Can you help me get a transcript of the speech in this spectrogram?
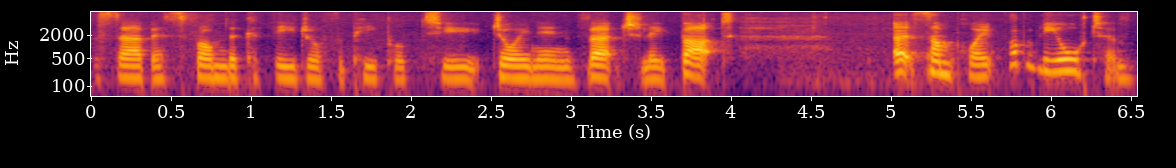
the service from the cathedral for people to join in virtually, but at some point, probably autumn,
